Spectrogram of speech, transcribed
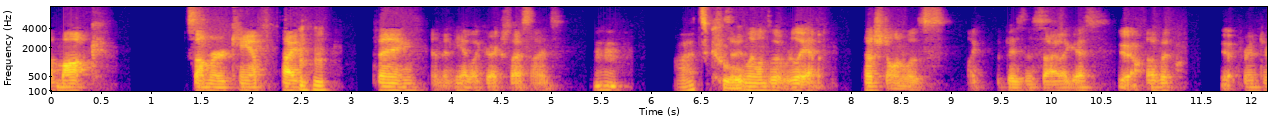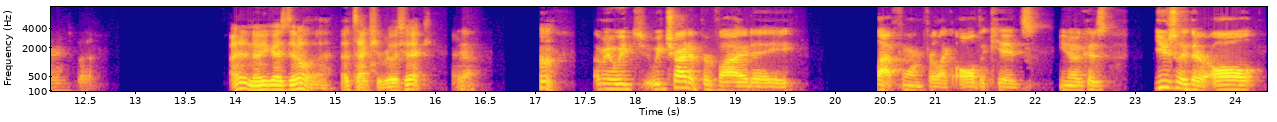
a mock summer camp type Mhm. thing, and then you had like your exercise science. Oh, that's So the cool. only ones that really haven't touched on was like the business side, I guess. Yeah. Of it. Yeah. For interns, but I didn't know you guys did all that. That's actually really sick. Yeah. I mean, we we try to provide a platform for like all the kids, you know, because usually they're all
